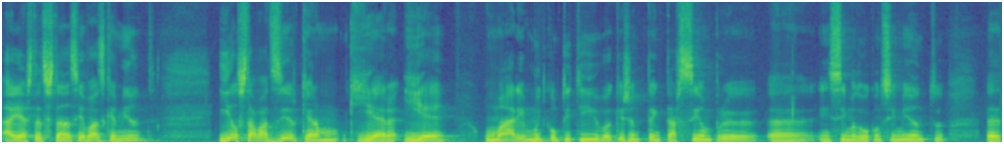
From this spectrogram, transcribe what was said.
a esta distância, basicamente e ele estava a dizer que era, que era e é uma área muito competitiva, que a gente tem que estar sempre uh, em cima do acontecimento, uh,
